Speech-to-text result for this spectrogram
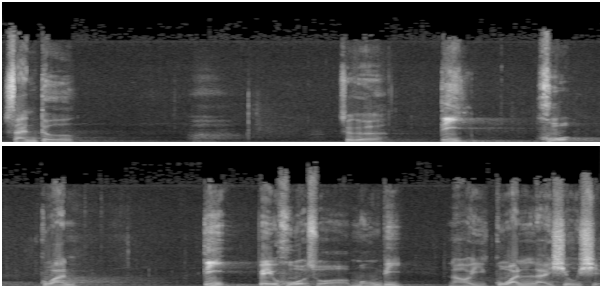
三德。啊，这个地、惑。观地被惑所蒙蔽，然后以观来修显，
